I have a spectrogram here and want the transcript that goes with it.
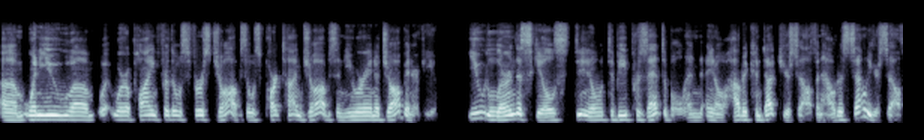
um, when you um, w- were applying for those first jobs, those part-time jobs, and you were in a job interview, you learn the skills, you know, to be presentable and you know how to conduct yourself and how to sell yourself.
